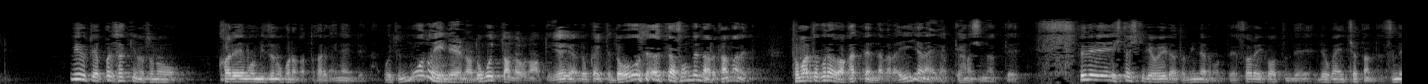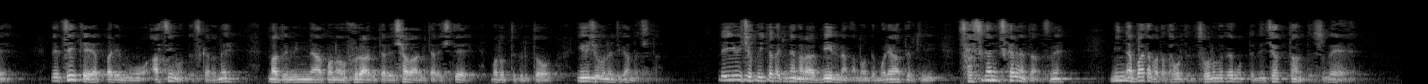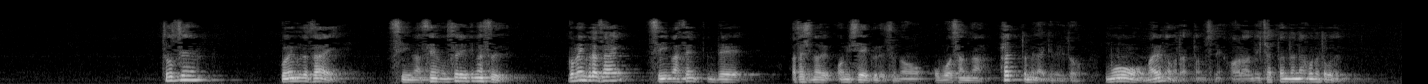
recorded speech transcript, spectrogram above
見るとやっぱりさっきのその、カレーも水も来なかった彼がいないんで、こいつもういねえな、どこ行ったんだろうなって、いやいや、どっか行って、どうせやって遊んでんなら構わない。泊まるところは分かってんだからいいじゃないかって話になって、それでひとしきり泳いだとみんなでもって、それ行こうってんで、旅館行っちゃったんですね。で、着いてやっぱりもう暑いもんですからね、まずみんなこの風呂浴びたりシャワー浴びたりして戻ってくると、夕食の時間になっちゃった。で、夕食いただきながらビールなんか飲んで盛り上がってるうちに、さすがに疲れたんですね。みんなバタバタ倒れてその場でもって寝ちゃったんですね。突然、ごめんください。すいません、恐れ入ります。ごめんください。すいません。で、私のお店へ来るそのお坊さんが、はっと目が開いてみると、もう真夜中だったんですね。あら、寝ちゃったんだな、こんなところで。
